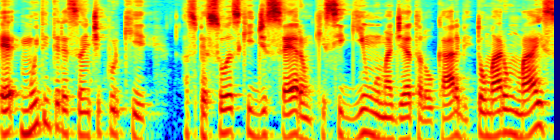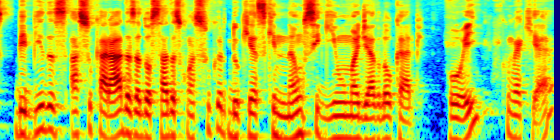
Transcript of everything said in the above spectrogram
é muito interessante porque as pessoas que disseram que seguiam uma dieta low carb tomaram mais bebidas açucaradas adoçadas com açúcar do que as que não seguiam uma dieta low carb. Oi? Como é que é?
